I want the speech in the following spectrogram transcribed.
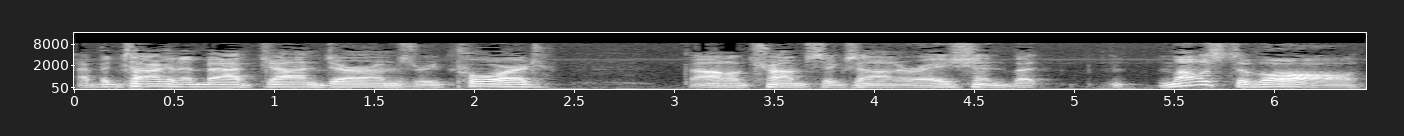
I've been talking about John Durham's report, Donald Trump's exoneration, but most of all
